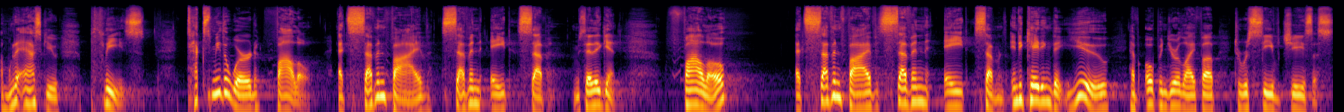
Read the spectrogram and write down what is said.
I'm going to ask you, please text me the word follow at 75787. Let me say that again follow at 75787, indicating that you have opened your life up to receive Jesus.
